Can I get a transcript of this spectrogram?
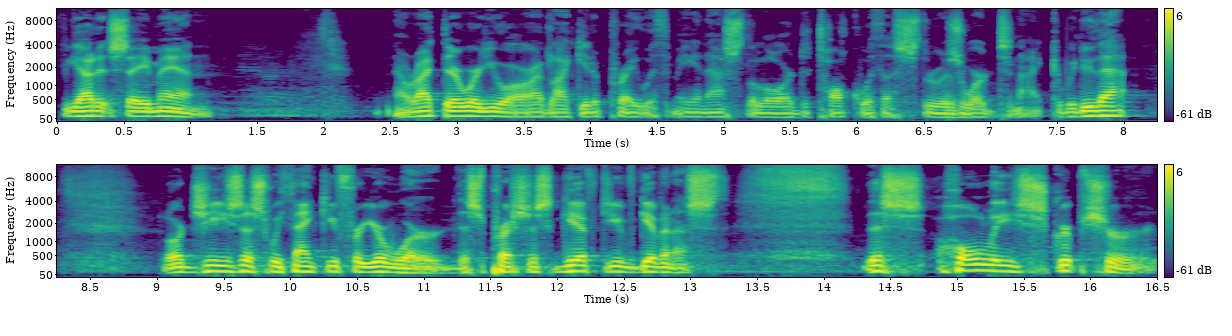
If you got it, say amen. Now, right there where you are, I'd like you to pray with me and ask the Lord to talk with us through His Word tonight. Could we do that? Lord Jesus, we thank you for your word, this precious gift you've given us, this holy scripture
